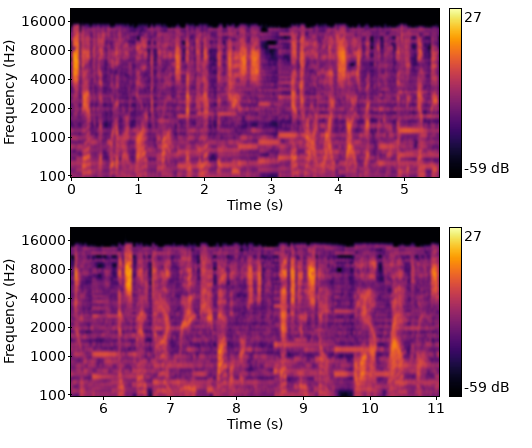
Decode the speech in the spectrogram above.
Stand at the foot of our large cross and connect with Jesus. Enter our life size replica of the empty tomb and spend time reading key Bible verses etched in stone along our ground cross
